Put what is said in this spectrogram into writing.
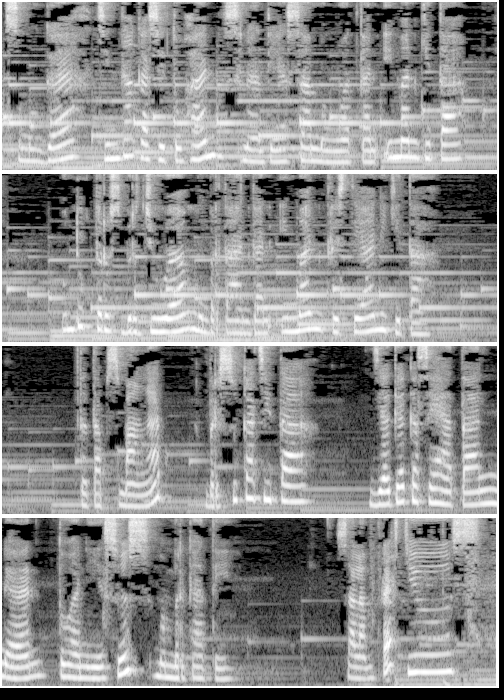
Semoga cinta kasih Tuhan senantiasa menguatkan iman kita untuk terus berjuang mempertahankan iman Kristiani kita. Tetap semangat bersuka cita, jaga kesehatan, dan Tuhan Yesus memberkati. Salam Fresh Juice!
